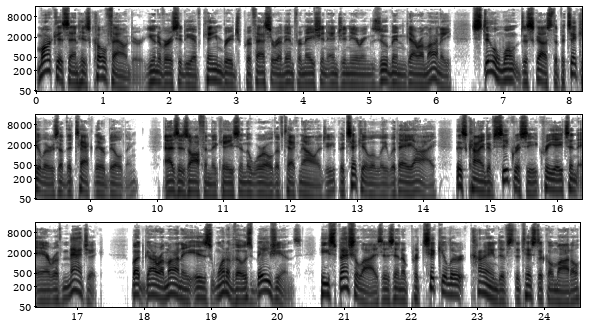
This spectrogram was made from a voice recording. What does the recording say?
Marcus and his co-founder, University of Cambridge professor of information engineering Zoubin Ghahramani, still won't discuss the particulars of the tech they're building. As is often the case in the world of technology, particularly with AI, this kind of secrecy creates an air of magic. But Ghahramani is one of those Bayesians. He specializes in a particular kind of statistical model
